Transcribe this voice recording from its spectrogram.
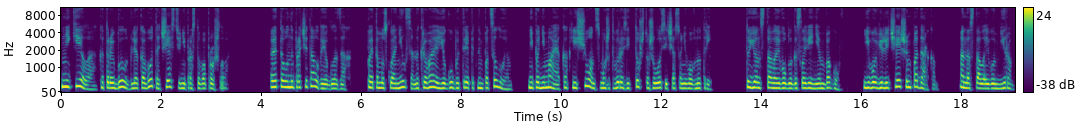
Не Кела, который был для кого-то частью непростого прошлого. Это он и прочитал в ее глазах, поэтому склонился, накрывая ее губы трепетным поцелуем, не понимая, как еще он сможет выразить то, что жило сейчас у него внутри. Туйон стала его благословением богов, его величайшим подарком. Она стала его миром,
